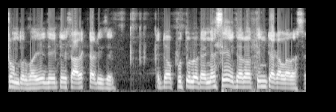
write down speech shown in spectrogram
সুন্দর ভাই এই যে এটা হচ্ছে আরেকটা ডিজাইন এটা পুতুলো টাঙ্গাইছে এটারও তিনটা কালার আছে।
